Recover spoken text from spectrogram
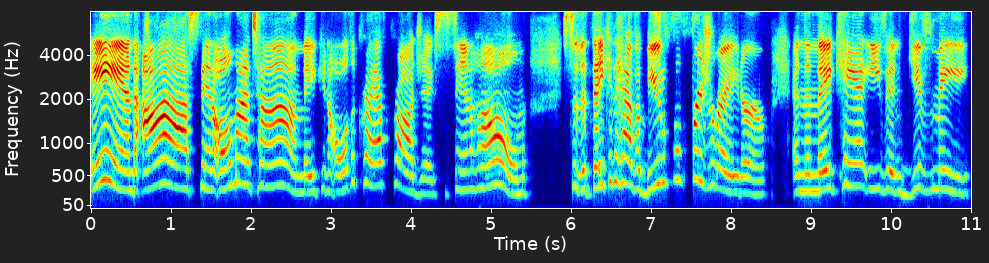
And I spend all my time making all the craft projects to send home so that they can have a beautiful refrigerator. And then they can't even give me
